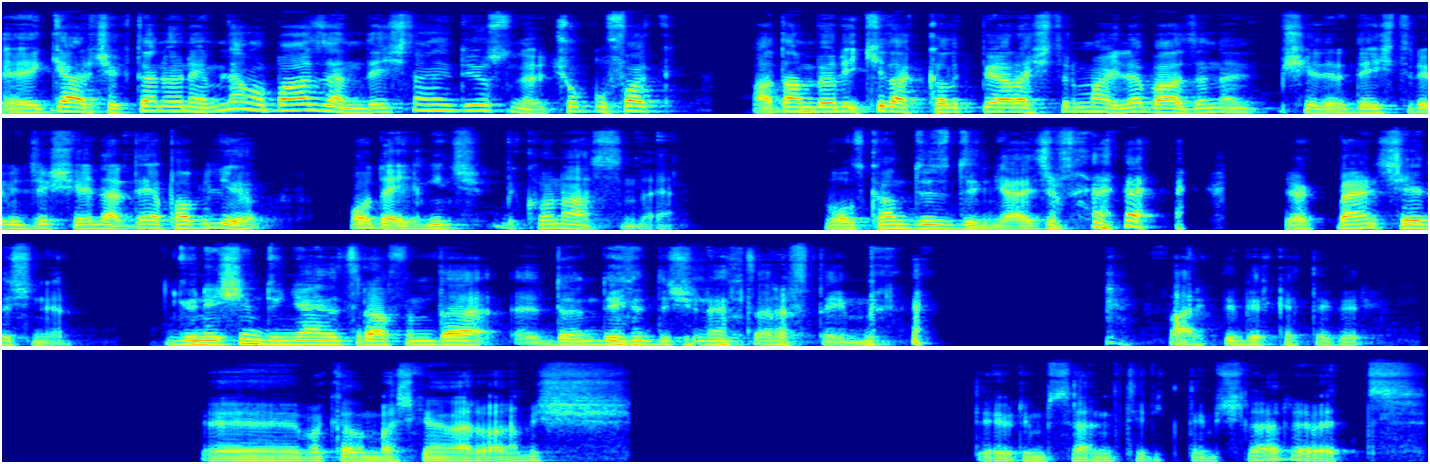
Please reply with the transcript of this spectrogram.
e, gerçekten önemli ama bazen de işte hani diyorsun öyle çok ufak adam böyle iki dakikalık bir araştırmayla bazen hani bir şeyleri değiştirebilecek şeyler de yapabiliyor. O da ilginç bir konu aslında yani. Volkan düz dünyacım. Yok ben şey düşünüyorum. Güneşin dünyanın etrafında e, döndüğünü düşünen taraftayım. Farklı bir kategori. Ee, bakalım başka neler varmış. Devrimsel nitelik demişler. Evet.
